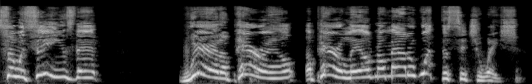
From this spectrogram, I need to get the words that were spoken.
So it seems that we're at a parallel, a parallel no matter what the situation.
